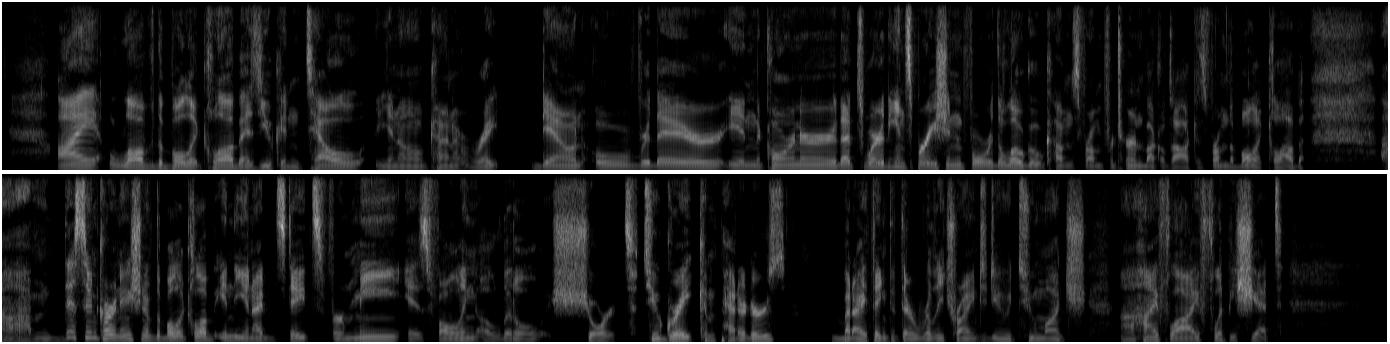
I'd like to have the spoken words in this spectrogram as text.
I love the Bullet Club, as you can tell, you know, kind of right down over there in the corner. That's where the inspiration for the logo comes from for Turnbuckle Talk, is from the Bullet Club. Um, this incarnation of the Bullet Club in the United States, for me, is falling a little short. Two great competitors, but I think that they're really trying to do too much uh, high fly, flippy shit,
